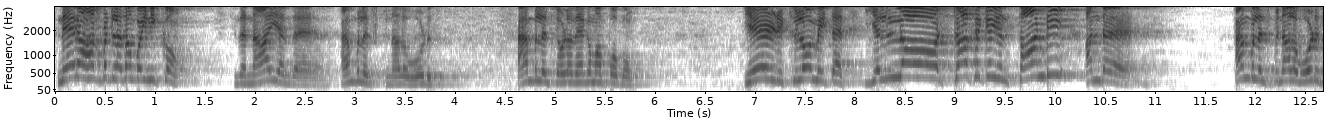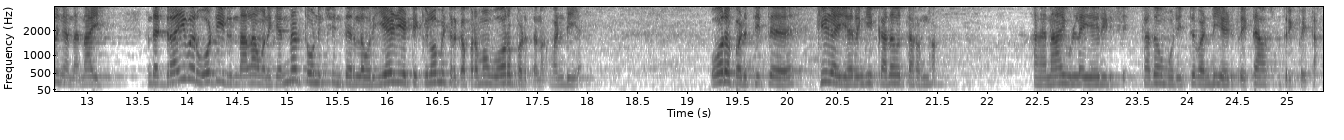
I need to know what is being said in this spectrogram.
நேராக ஹாஸ்பிட்டலில் தான் போய் நிற்கும் இந்த நாய் அந்த ஆம்புலன்ஸ் பின்னால் ஓடுது. ஆம்புலன்ஸ் எவ்வளோ வேகமாக போகும்? ஏழு கிலோமீட்டர் எல்லா டிராஃபிக்கையும் தாண்டி அந்த ஆம்புலன்ஸ் பின்னால் ஓடுதுங்க அந்த நாய். அந்த டிரைவர் ஓட்டிட்டு இருந்தாலும் அவனுக்கு என்ன தோணுச்சுன்னு தெரியல. ஒரு ஏழு எட்டு கிலோமீட்டருக்கு அப்புறமா ஓரப்படுத்தினான் வண்டியை. ஓரப்படுத்திட்டு கீழே இறங்கி கதவு திறந்தான். அந்த நாய் உள்ளே ஏறிடுச்சு. கதவை மூடிட்டு வண்டியை எடுத்துக்கிட்டு ஆஸ்பத்திரிக்கு போயிட்டான்.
